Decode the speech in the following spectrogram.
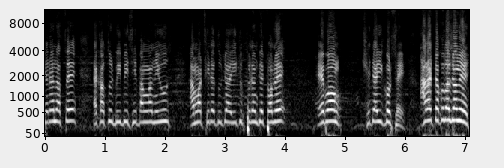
চ্যানেল আছে, একাত্তর বিবিসি বাংলা নিউজ আমার ছেলে দুটো ইউটিউব চ্যানেল দিয়ে চলে এবং সেটাই করছে। আর একটা কথা জানেন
